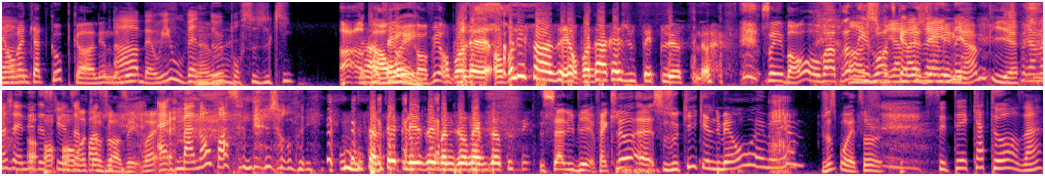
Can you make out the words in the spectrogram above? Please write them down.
Ils ont 24 coupes, Caroline. de Ah, ben oui, ou 22 Ah ouais. pour Suzuki. Ah, Ah, ah ben, On va, le- on va les changer, on va en rajouter plus, là. C'est bon, on va apprendre Ah, les joueurs du Canadien, gênée. Myriam. Puis, Je euh, suis vraiment gênée de on- ce qui vient on de se passer. jaser, ouais. Hey, Manon, passe une belle journée. Ça me fait plaisir. Bonne journée à vous autres aussi. Salut bien. Fait que là, euh, Suzuki, quel numéro, hein, Myriam? Juste pour être sûr. C'était 14, hein?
